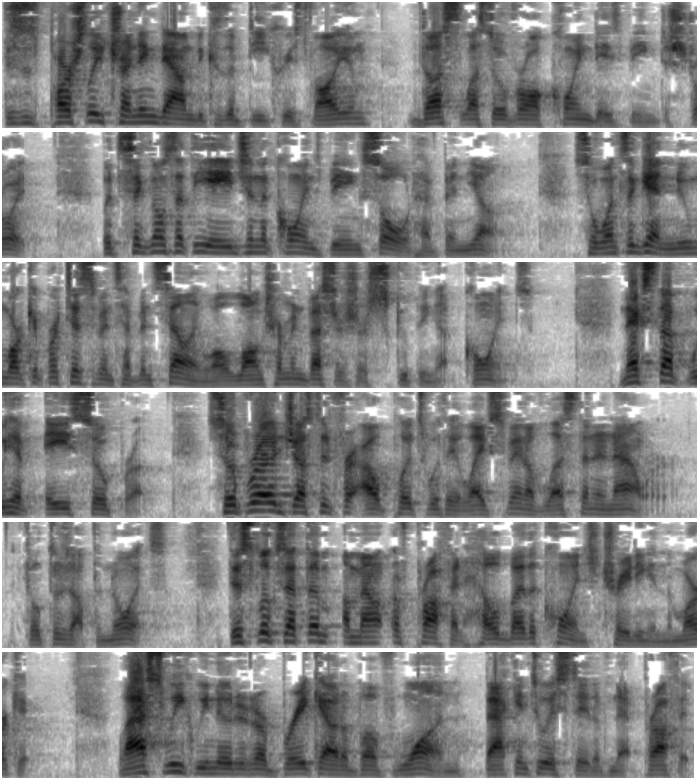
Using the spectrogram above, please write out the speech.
This is partially trending down because of decreased volume, thus less overall coin days being destroyed, but signals that the age in the coins being sold have been young. So once again, new market participants have been selling while long-term investors are scooping up coins. Next up, we have A Sopra. SOPR adjusted for outputs with a lifespan of less than an hour. It filters out the noise. This looks at the amount of profit held by the coins trading in the market. Last week we noted our breakout above one back into a state of net profit,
